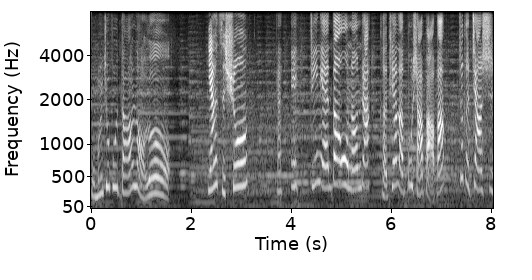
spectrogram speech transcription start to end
我们就不打扰了。鸭子说：“ 哎，今年动物农庄可添了不少宝宝，这个教室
